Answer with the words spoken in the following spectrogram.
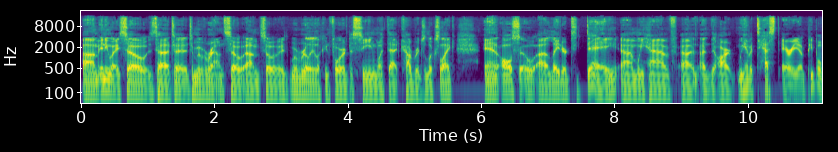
Um, anyway, so to, to, to, move around. So, um, so we're really looking forward to seeing what that coverage looks like. And also uh, later today, um, we have uh, uh, the, our we have a test area. People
